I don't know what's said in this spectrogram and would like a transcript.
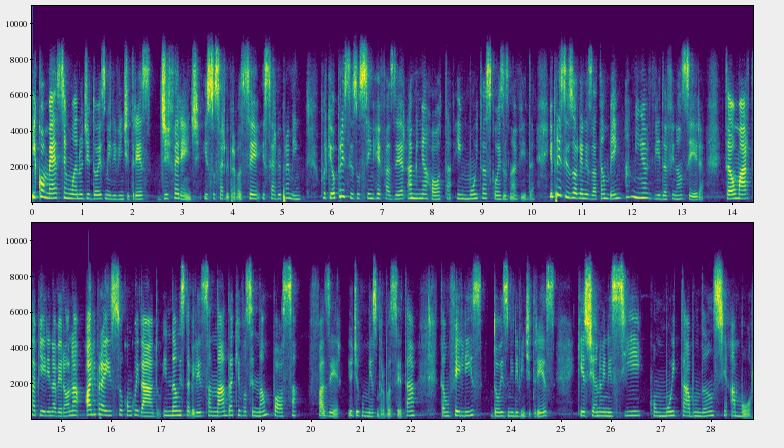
e comece um ano de 2023 diferente. Isso serve para você e serve para mim, porque eu preciso sim refazer a minha rota em muitas coisas na vida e preciso organizar também a minha vida financeira. Então, Marta Pierina Verona, olhe para isso com cuidado e não estabeleça nada que você não possa fazer. Eu digo mesmo para você, tá? Então, feliz 2023 que este ano inicie com muita abundância, amor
